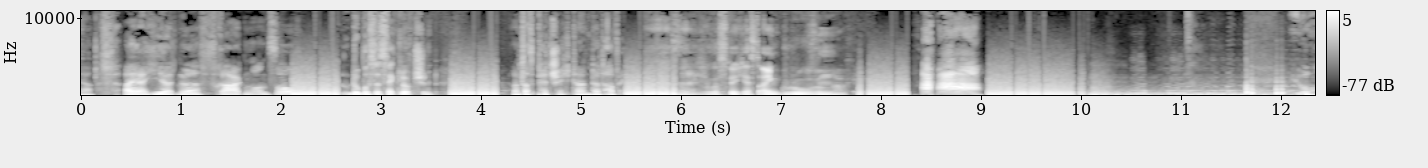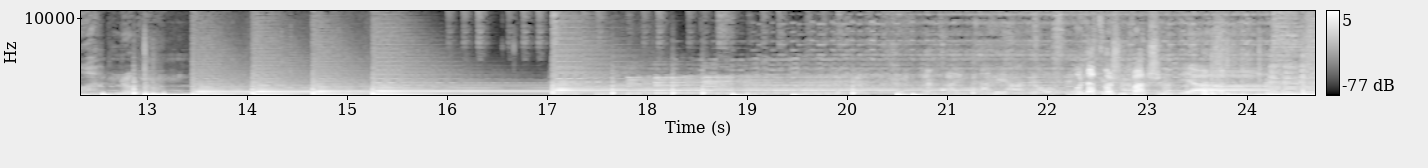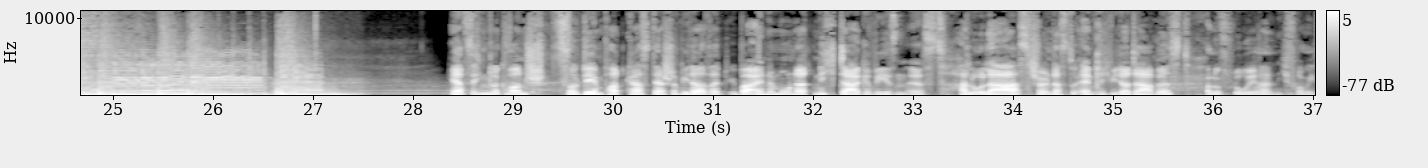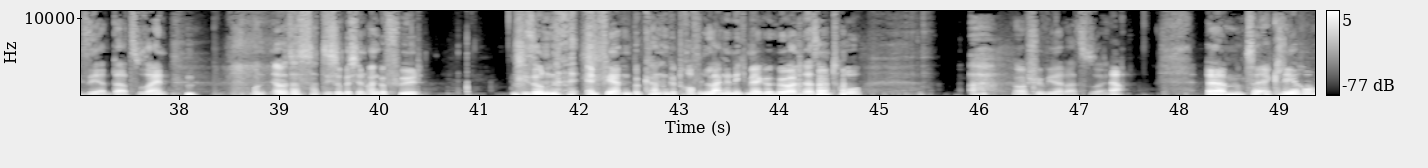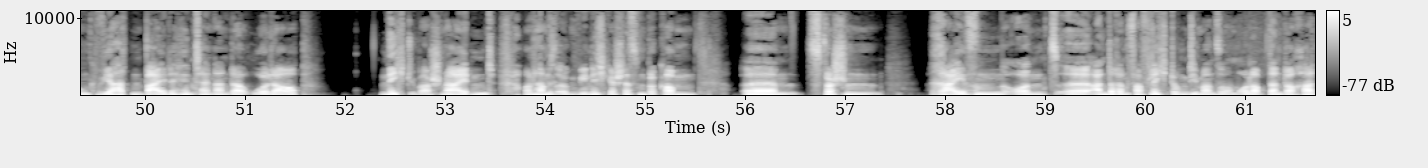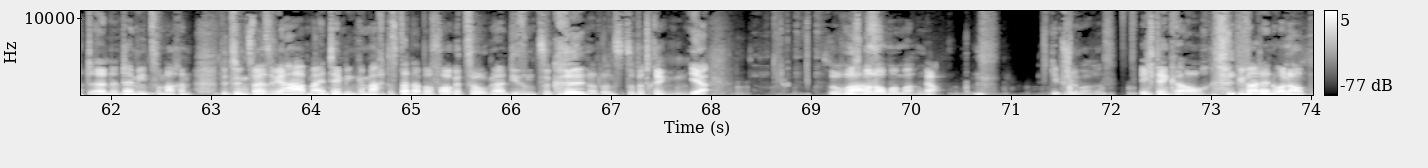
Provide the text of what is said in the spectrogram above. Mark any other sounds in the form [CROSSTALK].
Ja. Ah ja, hier, ne? Fragen und so. Du musst es weglutschen. Und das pitch ich dann, das habe ich. Äh, Ich muss mich erst eingrooven. Haha! Ja, ne? Und dazwischen quatschen. Ja. Herzlichen Glückwunsch zu dem Podcast, der schon wieder seit über einem Monat nicht da gewesen ist. Hallo Lars, schön, dass du endlich wieder da bist. Hallo Florian, ich freue mich sehr, da zu sein. Und äh, das hat sich so ein bisschen angefühlt, wie so einen [LAUGHS] entfernten Bekannten getroffen, lange nicht mehr gehört, das Intro. Ah, aber schön wieder da zu sein. Ja. Ähm, zur Erklärung, wir hatten beide hintereinander Urlaub, nicht überschneidend und haben es [LAUGHS] irgendwie nicht geschissen bekommen, ähm, zwischen Reisen und äh, anderen Verpflichtungen, die man so im Urlaub dann doch hat, äh, einen Termin zu machen. Beziehungsweise wir haben einen Termin gemacht, ist dann aber vorgezogen, an diesem zu grillen und uns zu betrinken. Ja, So muss war's. man auch mal machen. Ja, [LAUGHS] Gibt Schlimmeres. ich denke auch. Wie war dein Urlaub?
